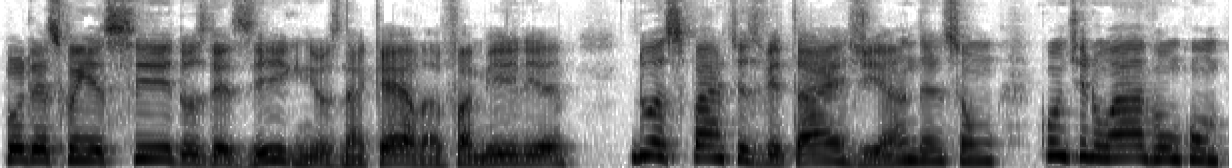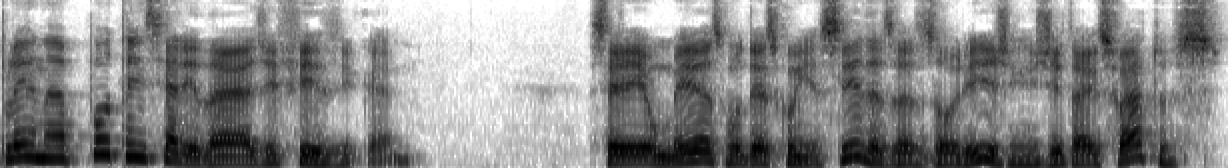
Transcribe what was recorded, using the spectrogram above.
Por desconhecidos desígnios naquela família, duas partes vitais de Anderson continuavam com plena potencialidade física. Seriam mesmo desconhecidas as origens de tais fatos?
